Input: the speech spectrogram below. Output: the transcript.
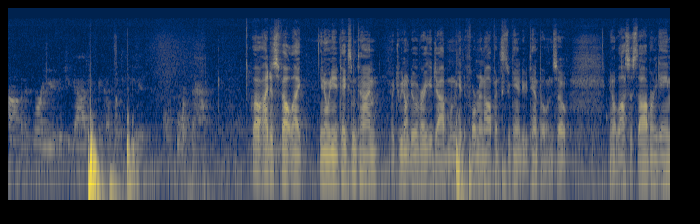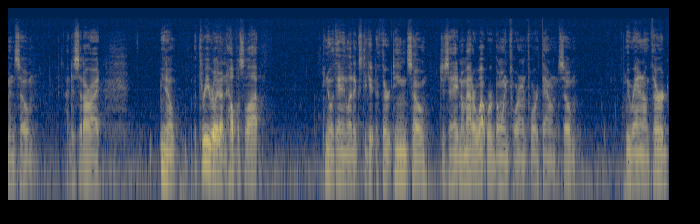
confident were you that you guys would pick up what you needed on fourth down? Well, I just felt like, you know, we need to take some time, which we don't do a very good job when we get to four-minute offense 'cause we can't do tempo. And so, you know, it lost us the Auburn game. And so I just said, all right, you know, three really doesn't help us a lot, you know, with analytics to get to 13. So just said, hey, no matter what, we're going for on fourth down. So we ran it on third,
